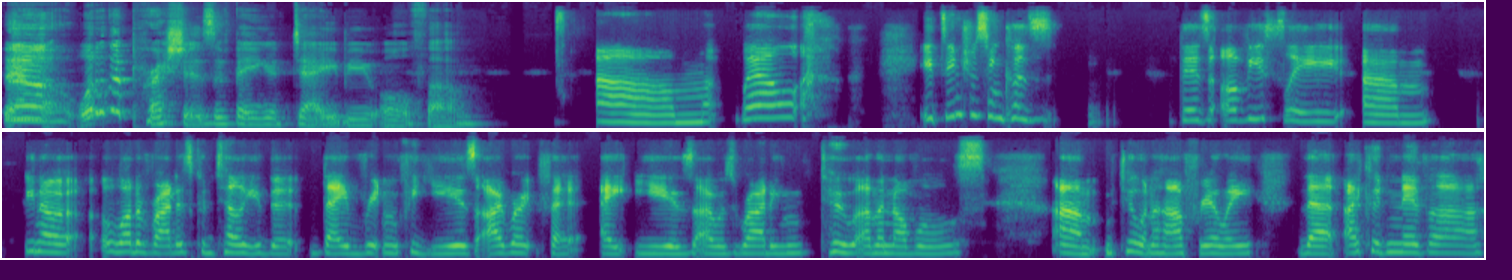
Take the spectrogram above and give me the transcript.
now, what are the pressures of being a debut author? Um, well, it's interesting because there's obviously, um, you know, a lot of writers could tell you that they've written for years. I wrote for eight years. I was writing two other novels, um, two and a half really, that I could never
